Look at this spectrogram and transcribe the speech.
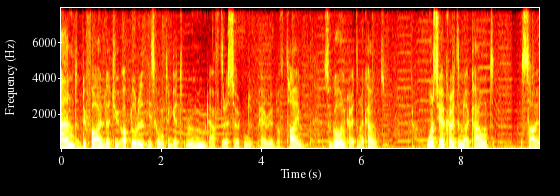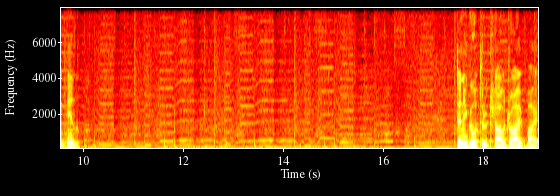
And the file that you uploaded is going to get removed after a certain period of time. So go and create an account. Once you have created an account, sign in. Then you go to the cloud drive by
